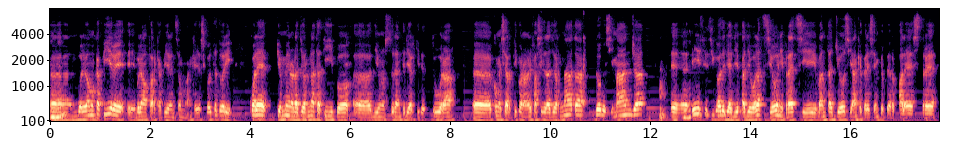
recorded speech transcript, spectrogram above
mm-hmm. uh, volevamo capire e volevamo far capire insomma anche agli ascoltatori qual è più o meno la giornata tipo uh, di uno studente di architettura eh, come si articolano le fasi della giornata, dove si mangia eh, mm-hmm. e se si gode di agevolazioni, prezzi vantaggiosi anche per esempio per palestre,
